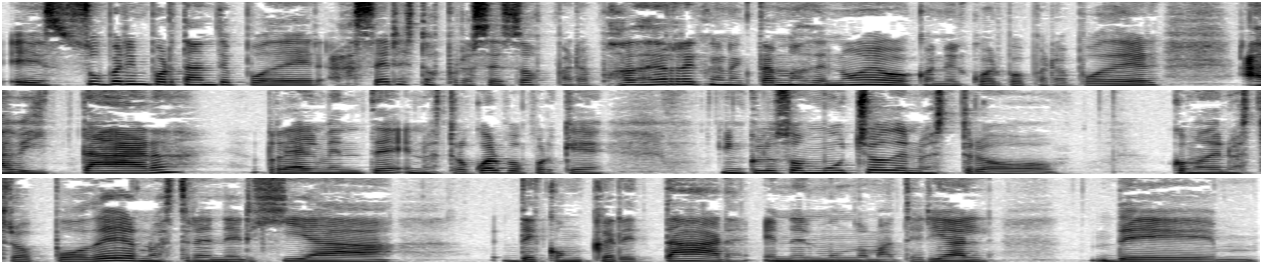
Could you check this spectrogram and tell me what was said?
es súper importante poder hacer estos procesos para poder reconectarnos de nuevo con el cuerpo, para poder habitar realmente en nuestro cuerpo, porque incluso mucho de nuestro, como de nuestro poder, nuestra energía de concretar en el mundo material, de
